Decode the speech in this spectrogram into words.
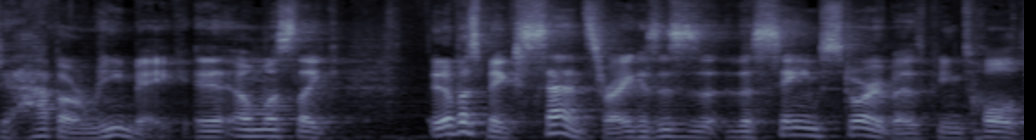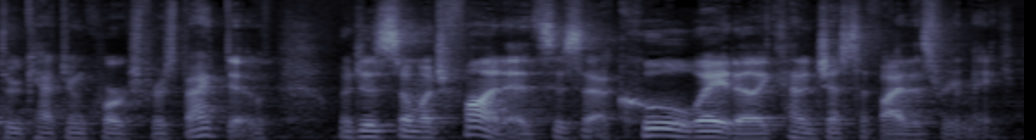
to have a remake. It almost like it almost makes sense, right? Because this is the same story, but it's being told through Captain Quark's perspective, which is so much fun. It's just a cool way to like kind of justify this remake.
